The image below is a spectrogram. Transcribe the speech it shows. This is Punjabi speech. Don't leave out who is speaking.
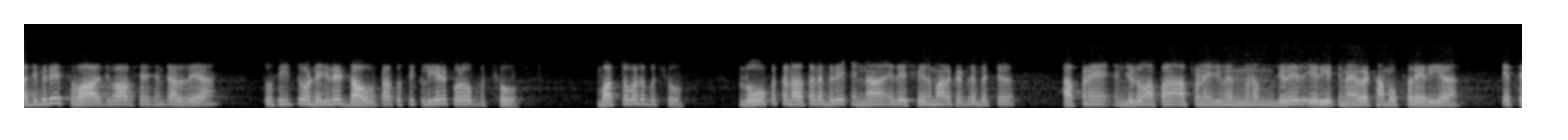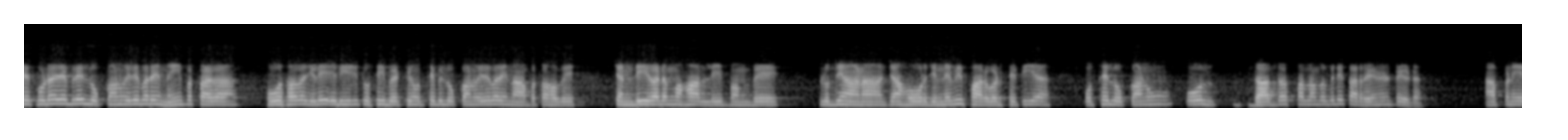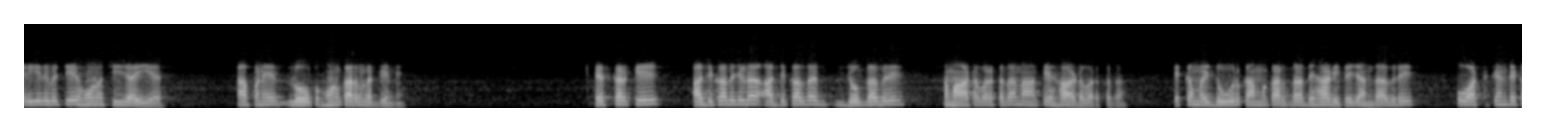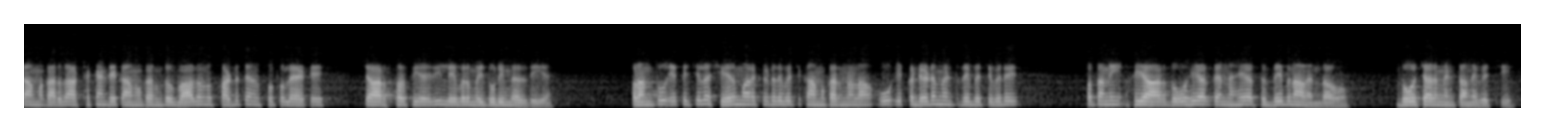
Speaker 1: ਅੱਜ ਵੀਰੇ ਸਵਾਲ ਜਵਾਬ ਸੈਸ਼ਨ ਚੱਲ ਰਿਹਾ। ਤੁਸੀਂ ਤੁਹਾਡੇ ਜਿਹੜੇ ਡਾਊਟ ਆ, ਤੁਸੀਂ ਕਲੀਅਰ ਕਰੋ, ਪੁੱਛੋ। ਵੱਧ ਤੋਂ ਵੱਧ ਪੁੱਛੋ। ਲੋਕ ਧੜਾਧੜ ਵੀਰੇ ਇੰਨਾ ਇਹਦੇ ਸ਼ੇਅਰ ਮਾਰਕੀਟ ਦੇ ਵਿੱਚ ਆਪਣੇ ਜਦੋਂ ਆਪਾਂ ਆਪਣੇ ਜਿਵੇਂ ਮਨ ਜਿਹੜੇ ਏਰੀਆ 'ਚ ਮੈਂ ਬੈਠਾ, ਮੁਕਤਸਰ ਏਰੀਆ ਇੱਥੇ ਥੋੜਾ ਜਿਹਾ ਵੀਰੇ ਲੋਕਾਂ ਨੂੰ ਇਹਦੇ ਬਾਰੇ ਨਹੀਂ ਪਤਾਗਾ ਹੋ ਸਕਦਾ ਜਿਹੜੇ ਏਰੀਆ 'ਚ ਤੁਸੀਂ ਬੈਠੇ ਹੋ, ਉੱਥੇ ਵੀ ਲੋਕਾਂ ਨੂੰ ਇਹਦੇ ਬਾਰੇ ਨਾ ਪਤਾ ਹੋਵੇ। ਚੰਡੀਗੜ੍ਹ, ਮੋਹਾਲੀ, ਬੰਬੇ, ਲੁਧਿਆਣਾ ਜਾਂ ਹੋਰ ਜਿੰਨੇ ਵੀ ਫਾਰਵਰਡ ਸਿਟੀ ਆ, ਉੱਥੇ ਲੋਕਾਂ ਨੂੰ ਉਹ 10-10 ਸਾਲਾਂ ਤੋਂ ਵੀਰੇ ਕਰ ਰਹੇ ਨੇ ਟ੍ਰੇਡ ਆਪਣੇ ਏਰੀਆ ਦੇ ਵਿੱਚ ਇਹ ਹੁਣ ਚੀਜ਼ ਆਈ ਹੈ। ਆਪਣੇ ਲੋਕ ਹੁਣ ਕਰਨ ਲੱਗੇ ਨੇ। ਇਸ ਕਰਕੇ ਅੱਜ ਕੱਲ ਜਿਹੜਾ ਅੱਜ ਕੱਲ ਦਾ ਯੁੱਗ ਆ ਵੀਰੇ ਸਮਾਰਟ ਵਰਕ ਦਾ, ਨਾ ਕਿ ਹਾਰਡ ਵਰਕ ਦਾ। ਇੱਕ ਮਜ਼ਦੂਰ ਕੰਮ ਕਰਦਾ, ਦਿਹਾੜੀ ਤੇ ਜਾਂਦਾ ਵੀਰੇ, ਉਹ 8 ਘੰਟੇ ਕੰਮ ਕਰਦਾ 8 ਘੰਟੇ ਕੰਮ ਕਰਨ ਤੋਂ ਬਾਅਦ ਉਹਨੂੰ 350 ਤੋਂ ਲੈ ਕੇ 400 ਰੁਪਏ ਜਿਹੜੀ ਲੇਬਰ ਮਜ਼ਦੂਰੀ ਮਿਲਦੀ ਹੈ। ਪਰੰਤੂ ਇੱਕ ਜਿਹੜਾ ਸ਼ੇਅਰ ਮਾਰਕੀਟ ਦੇ ਵਿੱਚ ਕੰਮ ਕਰਨ ਵਾਲਾ, ਉਹ ਇੱਕ ਡੇਢ ਮਿੰਟ ਦੇ ਵਿੱਚ ਵੀਰੇ, ਪਤਾ ਨਹੀਂ 1000 2000 3000 ਸਿੱਧੇ ਹੀ ਬਣਾ ਲੈਂਦਾ ਉਹ। 2-4 ਮਿੰਟਾਂ ਦੇ ਵਿੱਚ ਹੀ।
